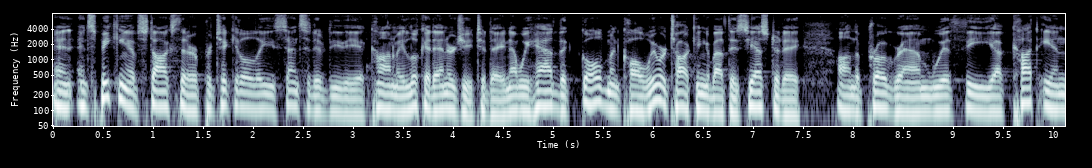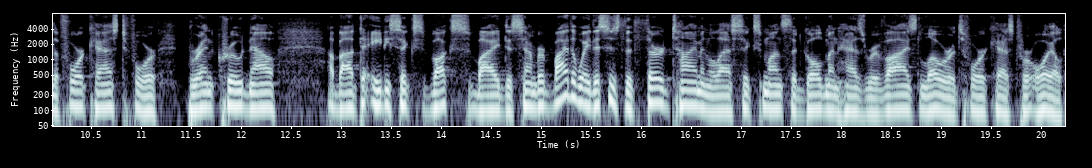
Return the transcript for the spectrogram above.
And, and speaking of stocks that are particularly sensitive to the economy, look at energy today. Now we had the Goldman call. We were talking about this yesterday on the program with the uh, cut in the forecast for Brent crude now about to 86 bucks by December. By the way, this is the third time in the last six months that Goldman has revised lower its forecast for oil.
